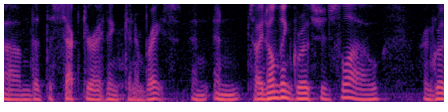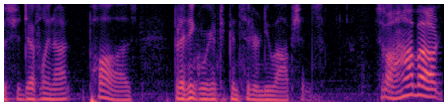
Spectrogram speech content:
um, that the sector I think can embrace, and and so I don't think growth should slow, and growth should definitely not pause, but I think we're going to consider new options. So, how about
